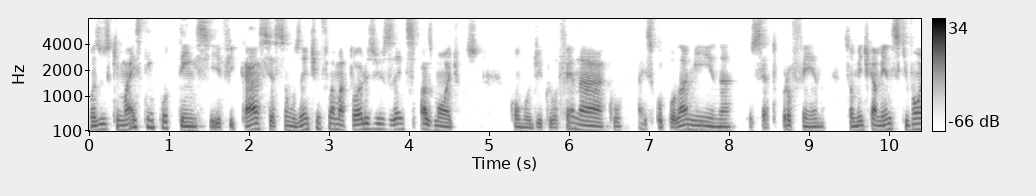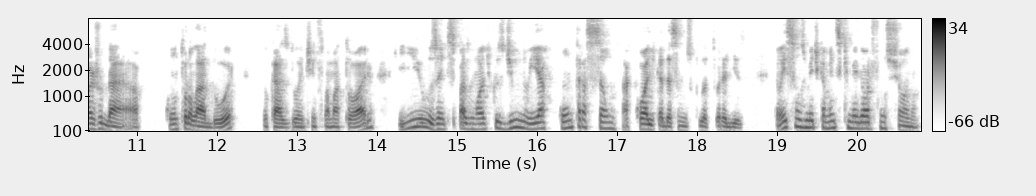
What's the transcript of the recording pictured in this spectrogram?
mas os que mais têm potência e eficácia são os anti-inflamatórios e os antiespasmódicos, como o diclofenaco, a escopolamina, o cetoprofeno. São medicamentos que vão ajudar a controlar a dor, no caso do anti-inflamatório, e os antiespasmódicos diminuir a contração, a cólica dessa musculatura lisa. Então, esses são os medicamentos que melhor funcionam.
